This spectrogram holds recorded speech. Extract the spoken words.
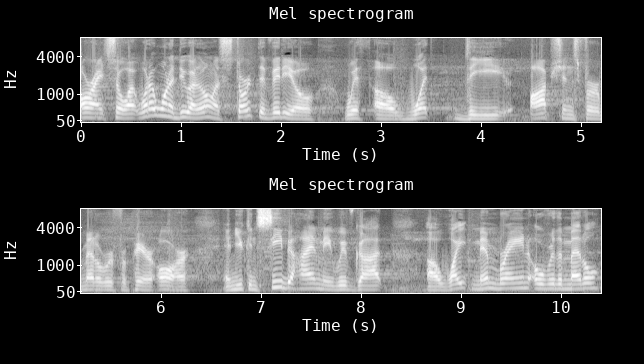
All right, so what I wanna do, I wanna start the video with uh, what the options for metal roof repair are. And you can see behind me, we've got a white membrane over the metal,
